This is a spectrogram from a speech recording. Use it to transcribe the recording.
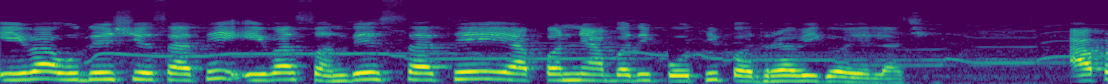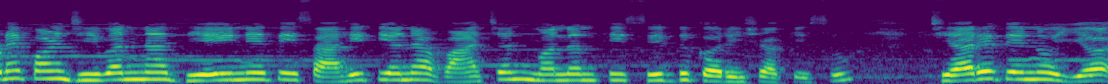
એવા ઉદ્દેશ્ય સાથે, એવા સંદેશ સાથે એ આપણને આ બધી પોથી પધરાવી ગયેલા છે. આપણે પણ જીવનના ધ્યેયને તે સાહિત્યના વાંચન મનનથી સિદ્ધ કરી શકીશું. જ્યારે તેનો ય,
